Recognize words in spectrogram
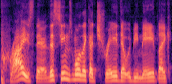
prize there. This seems more like a trade that would be made like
